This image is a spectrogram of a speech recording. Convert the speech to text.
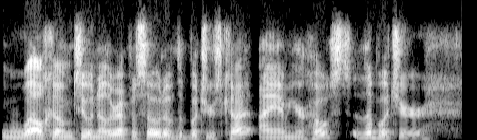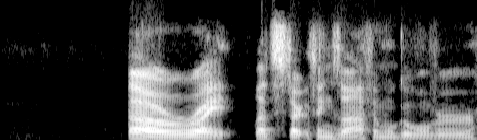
welcome to another episode of The Butcher's Cut. I am your host, The Butcher. All right, let's start things off and we'll go over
